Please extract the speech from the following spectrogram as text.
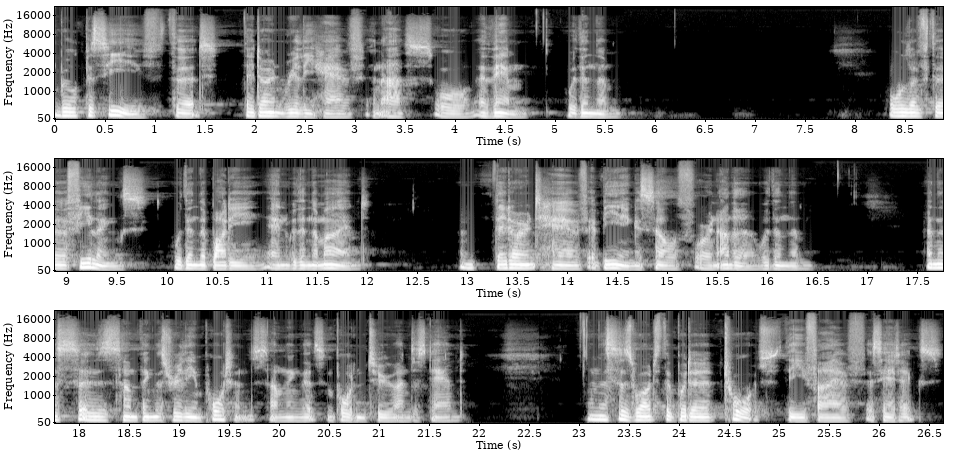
we'll perceive that they don't really have an us or a them within them. All of the feelings within the body and within the mind, they don't have a being, a self, or an other within them. And this is something that's really important, something that's important to understand. And this is what the Buddha taught the five ascetics.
